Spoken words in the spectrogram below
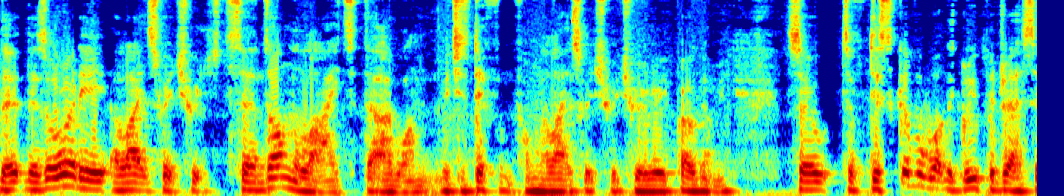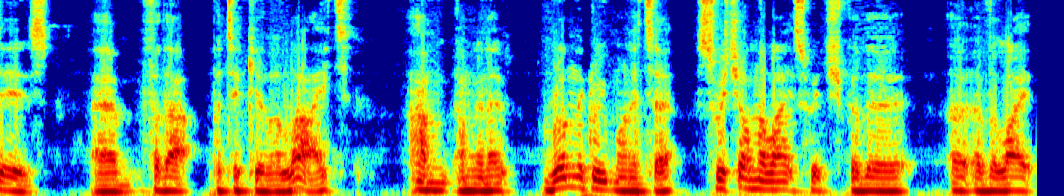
there's already a light switch which turns on the light that I want, which is different from the light switch which we're reprogramming. So to discover what the group address is um, for that particular light, I'm, I'm going to run the group monitor, switch on the light switch for the uh, of the light,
